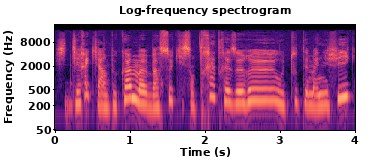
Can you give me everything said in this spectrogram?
Je dirais qu'il y a un peu comme euh, ben, ceux qui sont très, très heureux, où tout est magnifique.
